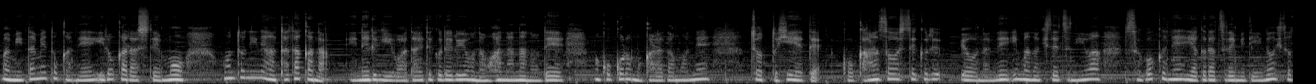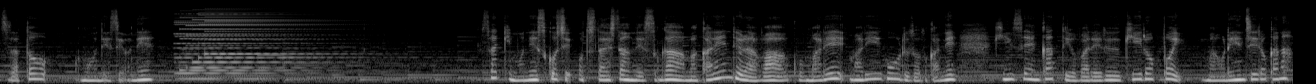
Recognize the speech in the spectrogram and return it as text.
まあ、見た目とかね色からしても本当にね温かなエネルギーを与えてくれるようなお花なので、まあ、心も体もねちょっと冷えてこう乾燥してくるようなね今の季節にはすごくね役立つレメディの一つだと思うんですよね。さっきもね少しお伝えしたんですが、まあ、カレンデュラはこうマレマリーゴールドとかね金銭花って呼ばれる黄色っぽい、まあ、オレンジ色かな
